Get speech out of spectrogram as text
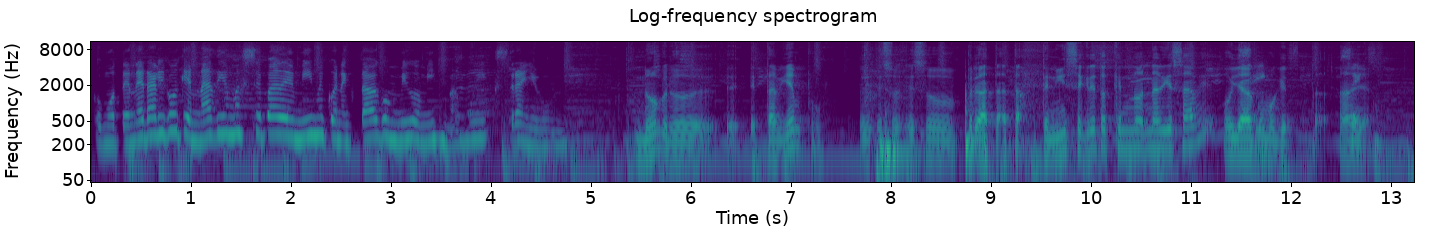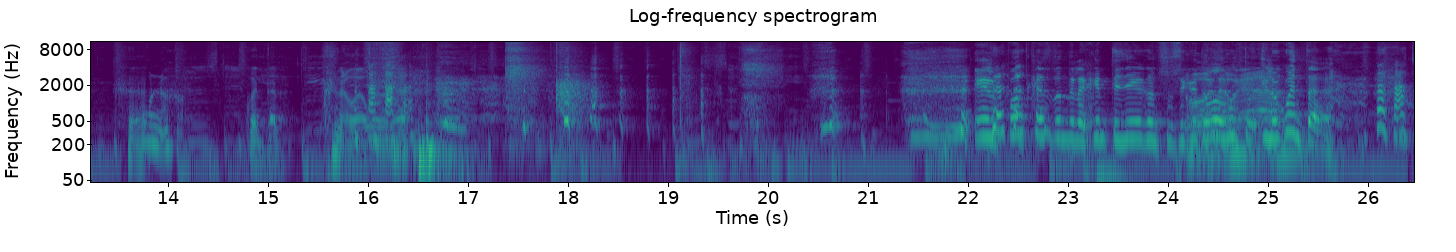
Como tener algo que nadie más sepa de mí me conectaba conmigo misma. Muy extraño. No, pero eh, está bien, pues. Eso, eso, pero hasta, hasta ¿tenéis secretos que no, nadie sabe? ¿O ya Sí. como que... Ah, Sí. ya. Uno. Cuéntalo. La wea buena. El podcast donde la gente llega con su secreto más oculto y lo cuenta.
